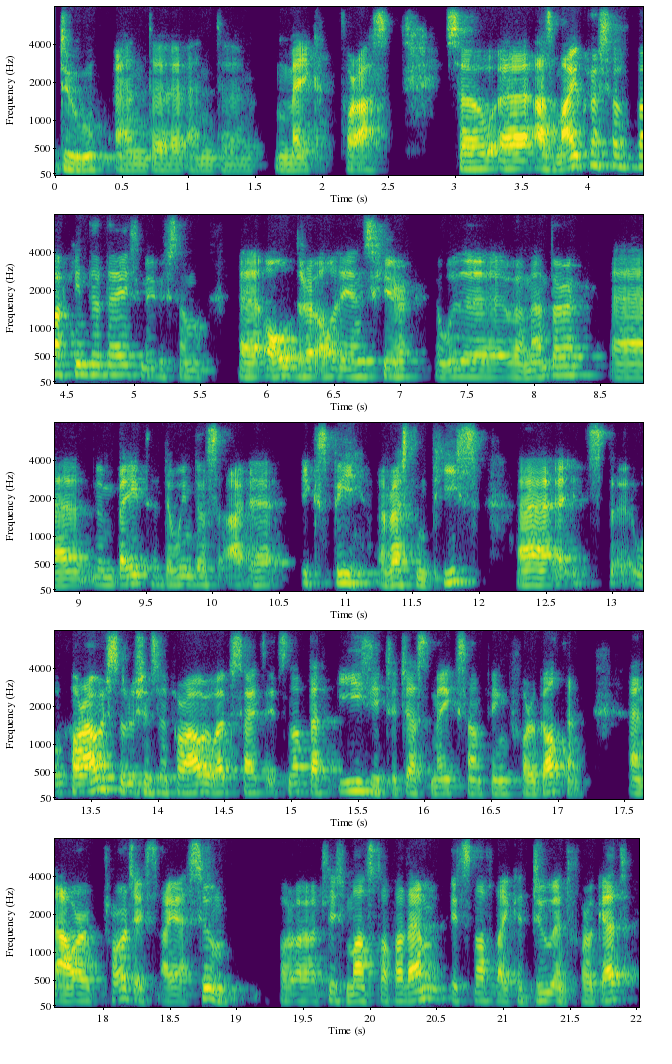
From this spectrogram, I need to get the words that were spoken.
do and, uh, and uh, make for us. So uh, as Microsoft back in the days, maybe some uh, older audience here will uh, remember, uh, made the Windows XP rest in peace. It's for our solutions and for our websites, it's not that easy to just make something forgotten. And our projects, I assume, or at least most of them, it's not like a do and forget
